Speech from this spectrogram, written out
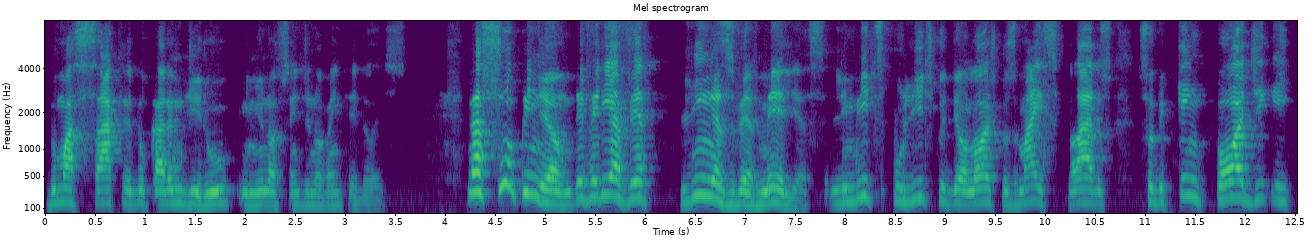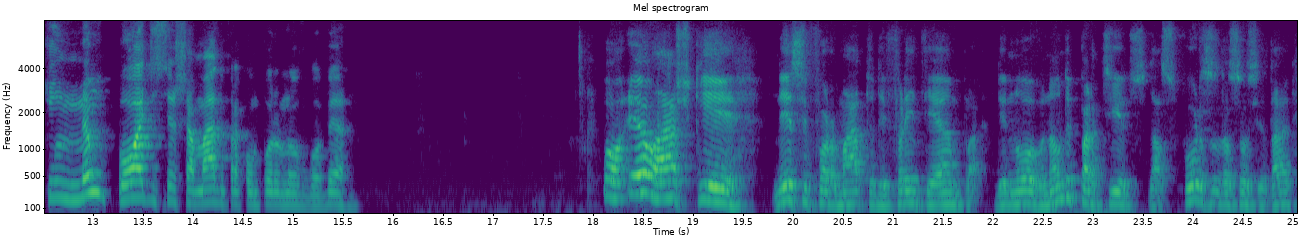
do massacre do Carandiru em 1992. Na sua opinião, deveria haver linhas vermelhas, limites político-ideológicos mais claros sobre quem pode e quem não pode ser chamado para compor o um novo governo? Bom, eu acho que nesse formato de frente ampla, de novo, não de partidos, das forças da sociedade,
